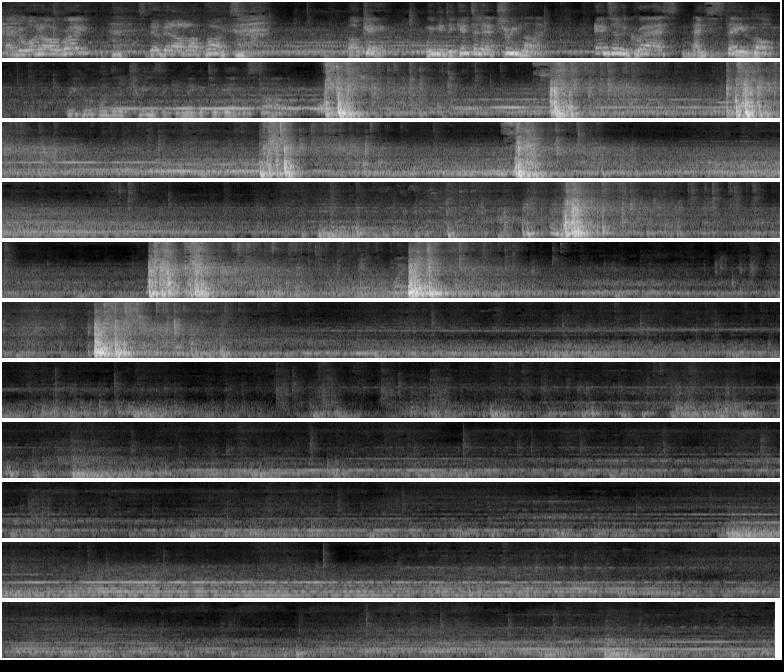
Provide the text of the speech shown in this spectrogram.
Everyone all right? Still got all my parts. Okay, we need to get to that tree line, into the grass, and stay low. Regroup under the trees if you make it to the other side.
